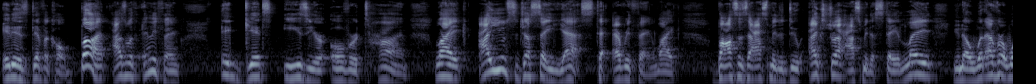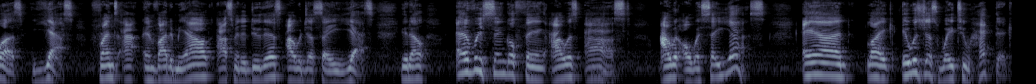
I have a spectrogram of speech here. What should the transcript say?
It is difficult, but as with anything, it gets easier over time. Like, I used to just say yes to everything. Like, bosses asked me to do extra, asked me to stay late, you know, whatever it was, yes. Friends invited me out, asked me to do this, I would just say yes. You know, every single thing I was asked, I would always say yes. And like, it was just way too hectic.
